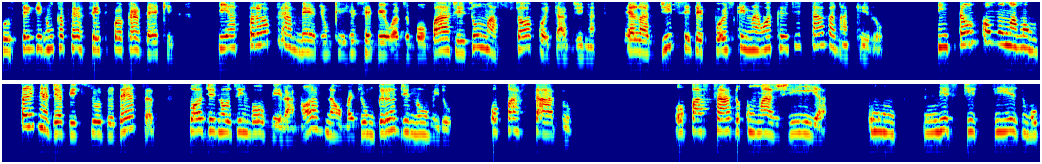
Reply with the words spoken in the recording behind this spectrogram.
Rusteng eh, nunca foi aceito por Kardec. E a própria médium que recebeu as bobagens, uma só, coitadinha, ela disse depois que não acreditava naquilo. Então, como uma montanha de absurdo dessas pode nos envolver, a nós não, mas um grande número, o passado. O passado com magia, com misticismo,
